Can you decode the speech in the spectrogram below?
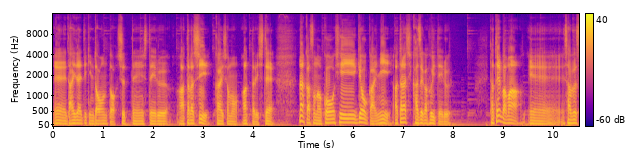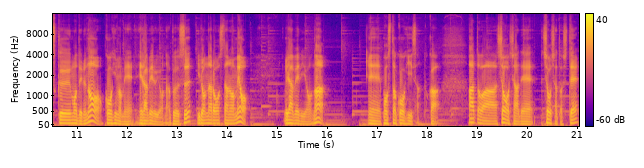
えー、大々的にドーンと出店している新しい会社もあったりして、なんかそのコーヒー業界に新しい風が吹いている。例えばまあ、えー、サブスクモデルのコーヒー豆選べるようなブース、いろんなロースターの豆を選べるような、えー、ポストコーヒーさんとか、あとは商社で、商社として、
